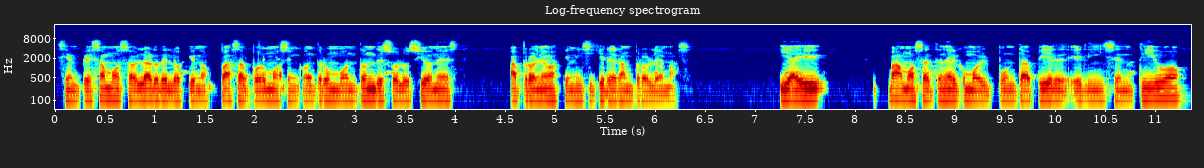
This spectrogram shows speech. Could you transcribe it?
si empezamos a hablar de lo que nos pasa, podemos encontrar un montón de soluciones a problemas que ni siquiera eran problemas. Y ahí vamos a tener como el puntapié, el, incentivo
